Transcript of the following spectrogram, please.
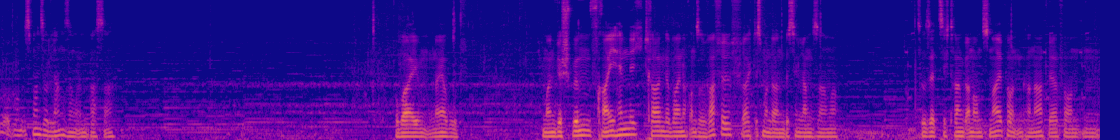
Oh, warum ist man so langsam im Wasser? Wobei, naja gut. Ich meine, wir schwimmen freihändig, tragen dabei noch unsere Waffe. Vielleicht ist man da ein bisschen langsamer. Zusätzlich tragen wir auch noch einen Sniper und einen Granatwerfer und einen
